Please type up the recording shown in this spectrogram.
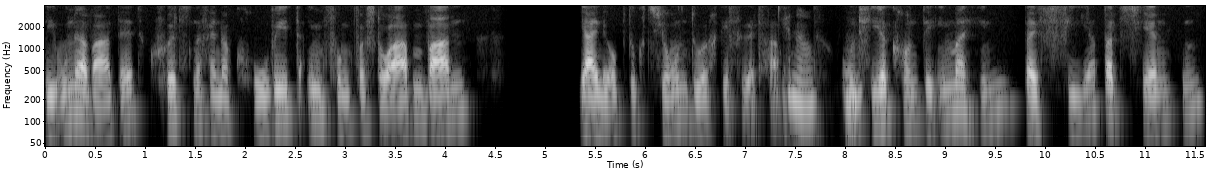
die unerwartet kurz nach einer Covid-Impfung verstorben waren, ja eine Obduktion durchgeführt haben. Genau. Und mhm. hier konnte immerhin bei vier Patienten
